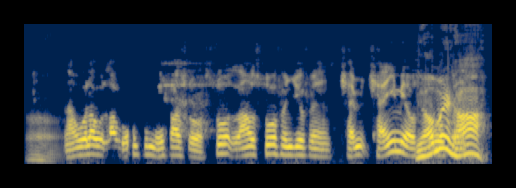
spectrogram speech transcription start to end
嗯，然后那我那我就没法说说，然后说分就分，前前一秒你要问啥？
